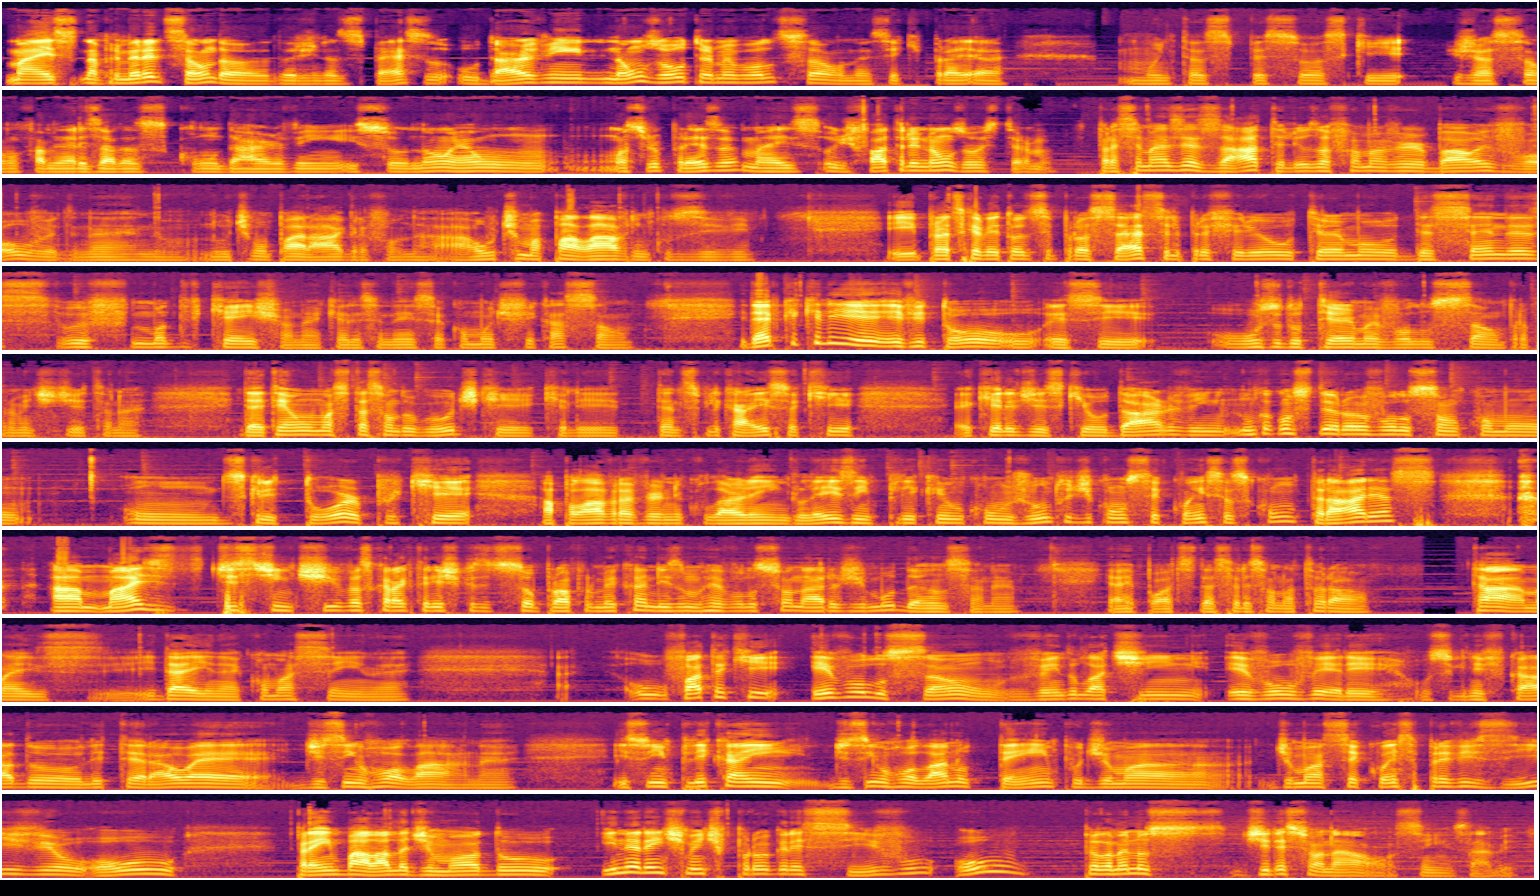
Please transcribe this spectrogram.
Mas na primeira edição da, Origem das Espécies, o Darwin não usou o termo evolução, né? Sei que para muitas pessoas que já são familiarizadas com o Darwin, isso não é um, uma surpresa, mas de fato ele não usou esse termo. Para ser mais exato, ele usa a forma verbal evolved, né? No, no último parágrafo, na, a última palavra, inclusive. E para descrever todo esse processo, ele preferiu o termo descendants with modification, né, que é descendência com modificação. E daí por que ele evitou esse o uso do termo evolução, propriamente dito, né? Daí tem uma citação do Good que, que ele tenta explicar isso aqui, é que ele diz que o Darwin nunca considerou a evolução como um descritor, porque a palavra vernicular em inglês implica em um conjunto de consequências contrárias a mais distintivas características de seu próprio mecanismo revolucionário de mudança, né? E a hipótese da seleção natural. Tá, mas e daí, né? Como assim, né? O fato é que evolução vem do latim evolvere. O significado literal é desenrolar, né? Isso implica em desenrolar no tempo de uma, de uma sequência previsível ou pré-embalada de modo inerentemente progressivo ou pelo menos direcional, assim, sabe?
